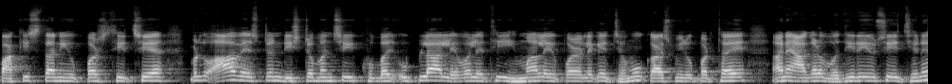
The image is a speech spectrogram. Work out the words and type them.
પાકિસ્તાની ઉપર સ્થિત છે. પરંતુ આ વેસ્ટર્ન ડિસ્ટર્બન્સ ખૂબ જ ઉપલા લેવલેથી હિમાલય ઉપર, એટલે કે જમ્મુ કાશ્મીર ઉપર થઈ અને આગળ વધી રહ્યું છે, જેને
